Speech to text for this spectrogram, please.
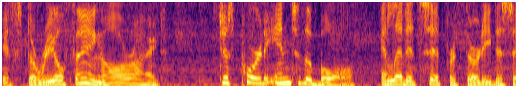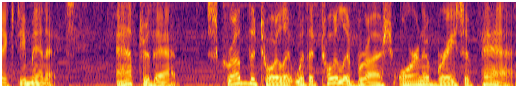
It's the real thing, alright. Just pour it into the bowl and let it sit for 30 to 60 minutes. After that, scrub the toilet with a toilet brush or an abrasive pad.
